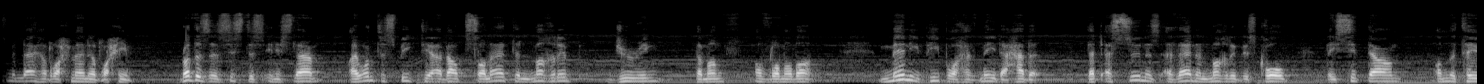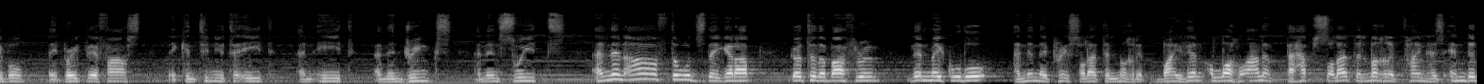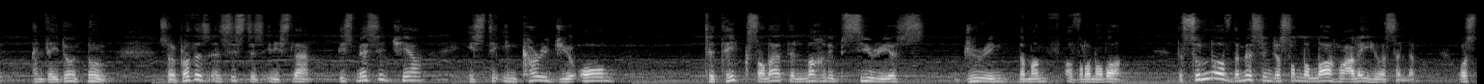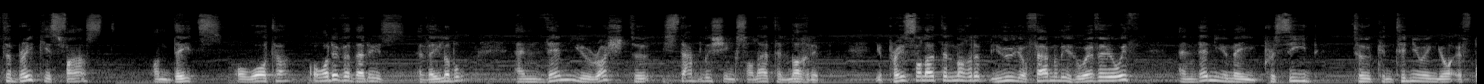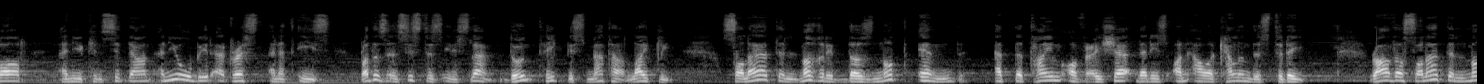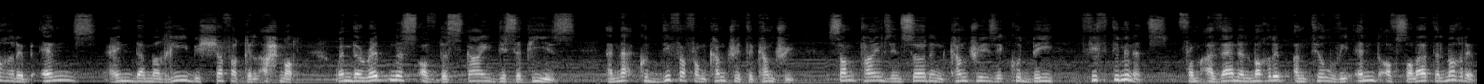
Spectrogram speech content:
Bismillah ar-Rahman ar-Rahim. Brothers and sisters in Islam, I want to speak to you about Salat al-Maghrib during the month of Ramadan. Many people have made a habit that as soon as Adhan al-Maghrib is called, they sit down on the table, they break their fast, they continue to eat and eat, and then drinks, and then sweets, and then afterwards they get up, go to the bathroom, then make wudu, and then they pray Salat al-Maghrib. By then, Allahu A'lam, perhaps Salat al-Maghrib time has ended and they don't know. So brothers and sisters in Islam, this message here is to encourage you all to take Salat al-Maghrib serious during the month of Ramadan. The sunnah of the Messenger sallallahu alayhi wasallam was to break his fast on dates or water or whatever that is available and then you rush to establishing Salat al-Maghrib. You pray Salat al-Maghrib, you, your family, whoever you're with, and then you may proceed to continuing your iftar and you can sit down and you will be at rest and at ease. Brothers and sisters in Islam, don't take this matter lightly. Salat al-Maghrib does not end at the time of Isha that is on our calendars today. Rather, Salat al-Maghrib ends عند مغيب الشفق الأحمر when the redness of the sky disappears. And that could differ from country to country. Sometimes in certain countries it could be 50 minutes from Adhan al-Maghrib until the end of Salat al-Maghrib.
